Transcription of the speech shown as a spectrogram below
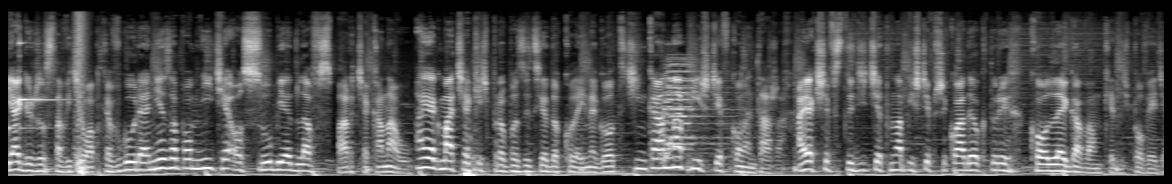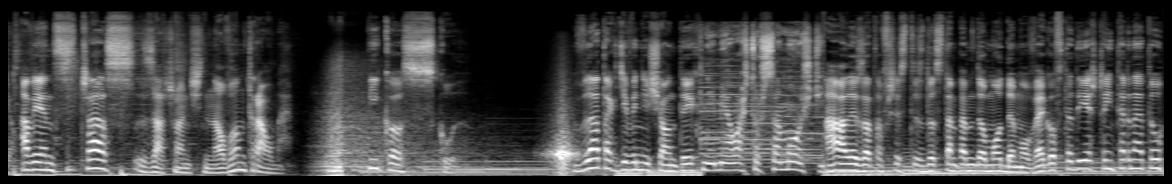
Jak już zostawicie łapkę w górę, nie zapomnijcie o subie dla wsparcia kanału. A jak macie jakieś propozycje do kolejnego odcinka, napiszcie w komentarzach. A jak się wstydzicie, to napiszcie przykłady, o których kolega Wam kiedyś powiedział. A więc czas zacząć nową traumę. Picos School. W latach 90. Nie miałaś tożsamości. ale za to wszyscy z dostępem do modemowego wtedy jeszcze internetu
